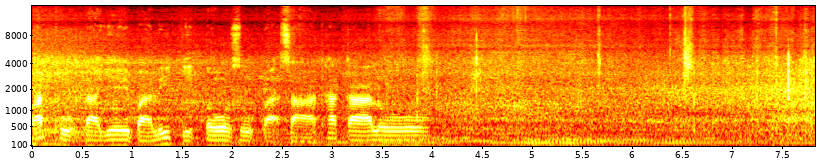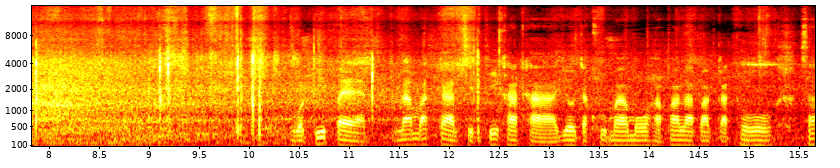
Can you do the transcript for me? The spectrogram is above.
วัตถุตาเยปาลิจิโตสุปะสาทกาโล บ ทที่ 8นามัสการสิทธิคาถา โยจักคุมาโมหะพาลาปากัตโทสา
